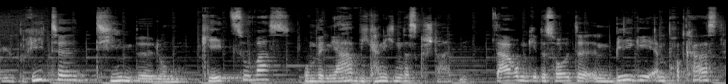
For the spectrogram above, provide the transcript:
Hybride Teambildung. Geht sowas? Und wenn ja, wie kann ich denn das gestalten? Darum geht es heute im BGM Podcast,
